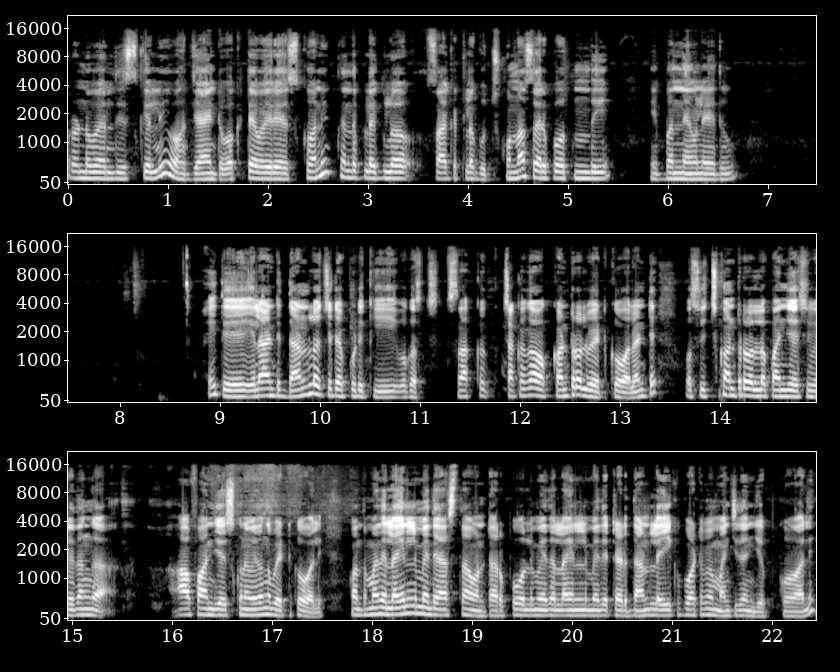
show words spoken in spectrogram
రెండు వైర్లు తీసుకెళ్ళి ఒక జాయింట్ ఒకటే వైర్ వేసుకొని కింద ప్లగ్లో సాకెట్లో గుచ్చుకున్నా సరిపోతుంది. ఇబ్బంది ఏం లేదు. అయితే ఇలాంటి దండలు వచ్చేటప్పటికి ఒక చక్క చక్కగా ఒక కంట్రోల్ పెట్టుకోవాలంటే ఒక స్విచ్ కంట్రోల్లో పనిచేసే విధంగా ఆఫ్ ఆన్ చేసుకునే విధంగా పెట్టుకోవాలి. కొంతమంది లైన్ల మీద వేస్తూ ఉంటారు. పోల్ మీద లైన్ల మీద ఇట్లా దండలు వేయకపోవటమే మంచిదని చెప్పుకోవాలి.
